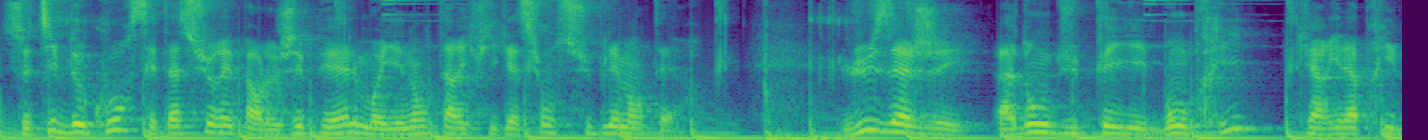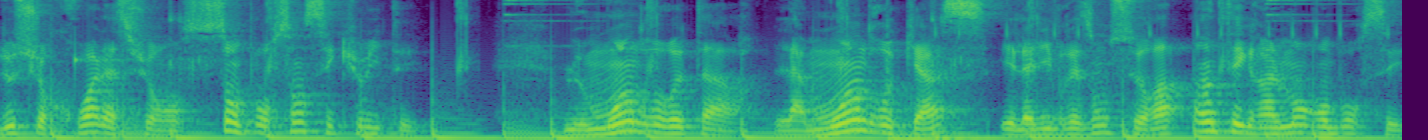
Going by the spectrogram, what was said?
Ce type de course est assuré par le GPL moyennant tarification supplémentaire. L'usager a donc dû payer bon prix car il a pris de surcroît l'assurance 100% sécurité. Le moindre retard, la moindre casse et la livraison sera intégralement remboursée,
